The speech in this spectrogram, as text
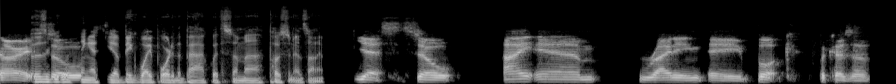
All right. those so I see a big whiteboard in the back with some uh, post-it notes on it. Yes. So I am writing a book because of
